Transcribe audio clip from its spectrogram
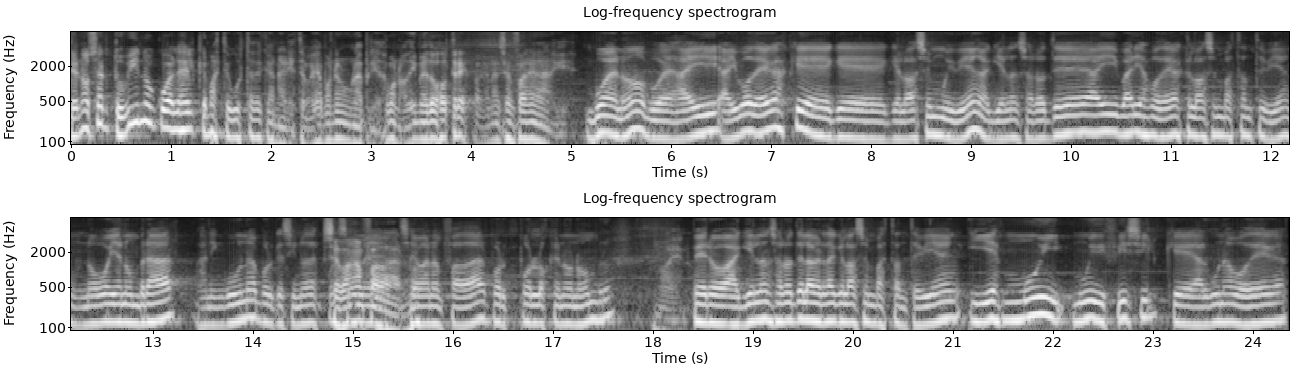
De no ser tu vino, ¿cuál es el que más te gusta de Canarias? Te voy a poner una prieta. Bueno, dime dos o tres para que no se enfade nadie. Bueno, pues hay, hay bodegas que, que- que lo hacen muy bien. Aquí en Lanzarote hay varias bodegas que lo hacen bastante bien. No voy a nombrar a ninguna porque si no después Se van a me- enfadar, se van a enfadar por, por los que no nombro. Bueno. Pero aquí en Lanzarote la verdad que lo hacen bastante bien y es muy, muy difícil que alguna bodega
